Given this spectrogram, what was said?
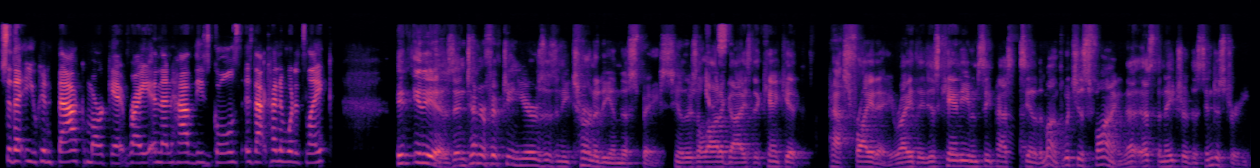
so that you can back market, right? And then have these goals. Is that kind of what it's like? It, it is. And 10 or 15 years is an eternity in this space. You know, there's a yes. lot of guys that can't get past Friday, right? They just can't even see past the end of the month, which is fine. That, that's the nature of this industry.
